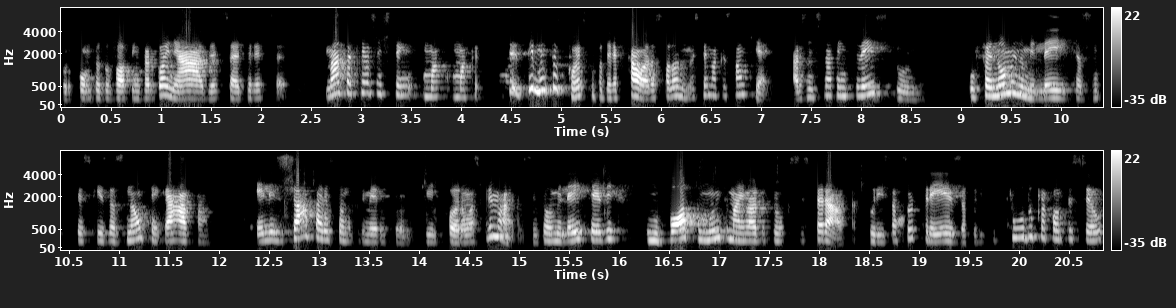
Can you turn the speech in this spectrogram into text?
por conta do voto envergonhado, etc, etc. Mas aqui a gente tem uma, uma tem, muitas coisas que eu poderia ficar horas falando, mas tem uma questão que é, a Argentina tem três turnos. O fenômeno Milley, que as pesquisas não pegavam, ele já apareceu no primeiro turno, que foram as primárias. Então, o Milley teve um voto muito maior do que o que se esperava. Por isso a surpresa, por isso tudo que aconteceu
